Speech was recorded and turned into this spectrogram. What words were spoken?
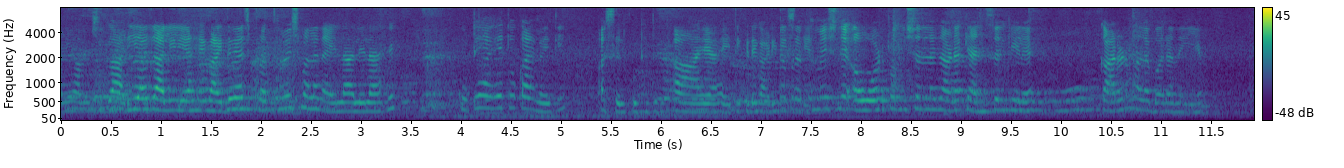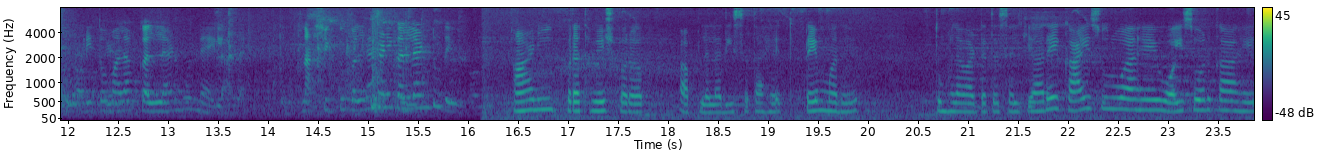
आणि आमची गाडी आज आलेली आहे. वायदे आज प्रथमेश मला न्यायला आलेला आहे. कुठे आहे तो काय माहिती? असेल कुठेतरी हा, आहे आहे. तिकडे गाडी प्रथमेशने अवॉर्ड फंक्शनला जाणं कॅन्सल केलं आहे कारण मला बरं नाही आहे आणि तो मला कल्याणहून न्यायला आला आहे नाशिक टू कल्याण आणि कल्याण टू देव आणि प्रथमेश परब आपल्याला दिसत आहेत फ्रेममध्ये तुम्हाला वाटत असेल की अरे काय सुरू आहे? व्हॉईस ओवर का आहे?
